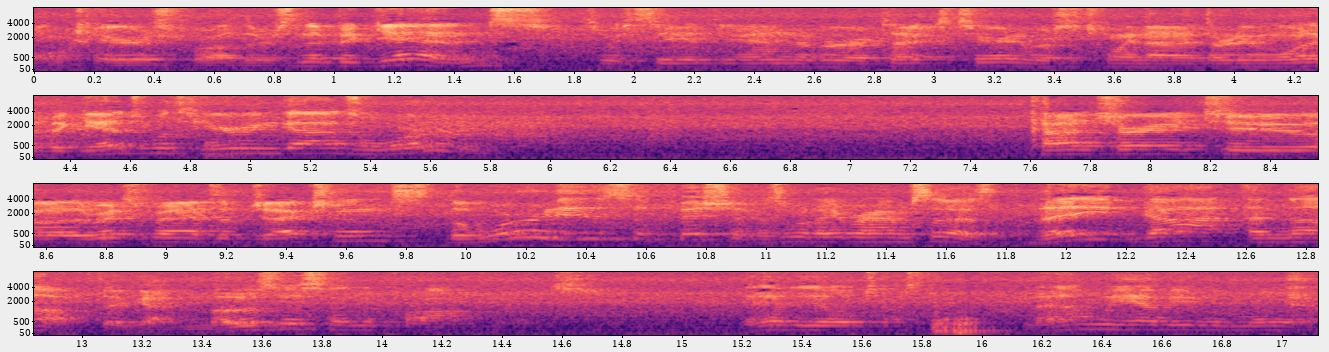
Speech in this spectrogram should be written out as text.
and cares for others. And it begins, as we see at the end of our text here in verses 29 and 31, it begins with hearing God's word. Contrary to uh, the rich man's objections, the word is sufficient. That's what Abraham says. They've got enough. They've got Moses and the prophets. They have the Old Testament. Now we have even more. It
